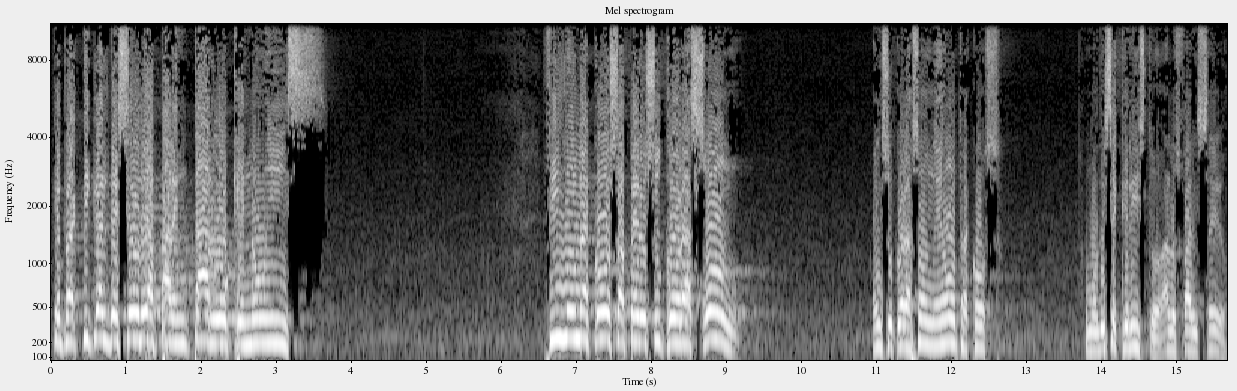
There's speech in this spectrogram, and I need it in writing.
que practica el deseo de aparentar lo que no es. Finge una cosa, pero su corazón, en su corazón es otra cosa. Como dice Cristo a los fariseos.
